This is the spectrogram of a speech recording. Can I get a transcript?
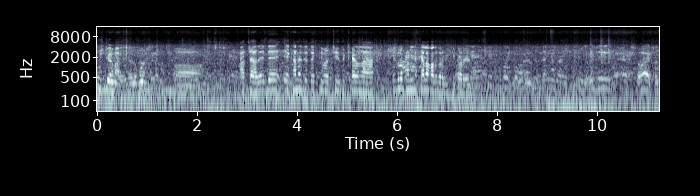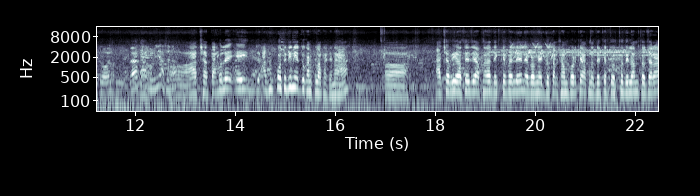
কুষ্টিয়া মাল এটা হলো বরিশালের মাল। ও, আচ্ছা আর এই যে এখানে যে দেখতে পাচ্ছি যে খেলনা, এগুলো খেলা কত করে বিক্রি করেন? আচ্ছা তাহলে এই এখন প্রতিদিনই দোকান খোলা থাকে না? আচ্ছা আছে যে আপনারা দেখতে পেলেন এবং এই দোকান সম্পর্কে আপনাদেরকে তথ্য দিলাম, তো যারা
